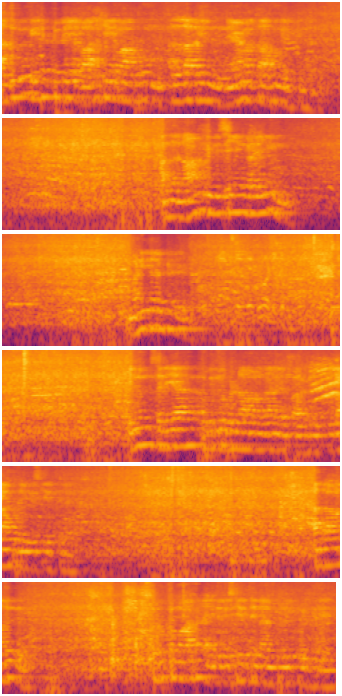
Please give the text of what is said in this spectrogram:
அதுவும் மிகப்பெரிய பாக்கியமாகவும் அல்லாவின் நியமத்தாகவும் இருக்கின்றது. அந்த நான்கு விஷயங்களையும் மனிதர்கள் இன்னும் சரியாக புரிந்து கொள்ளாமல் தான் இருப்பார்கள். அல்லாஹுடைய விஷயத்தில். அதாவது சுருக்கமாக இந்த விஷயத்தை நான் சொல்லிக் கொள்கிறேன்.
